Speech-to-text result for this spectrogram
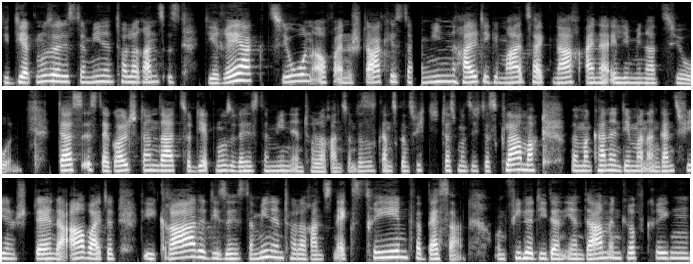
Die Diagnose der Histaminintoleranz ist die Reaktion auf eine stark histaminhaltige Mahlzeit nach einer Elimination. Das ist der Goldstandard zur Diagnose der Histaminintoleranz. Und das ist ganz, ganz wichtig, dass man sich das klar macht, weil man kann, indem man an ganz vielen Stellen da arbeitet, die gerade diese Histaminintoleranzen extrem verbessern. Und viele, die dann ihren Darm in den Griff kriegen,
